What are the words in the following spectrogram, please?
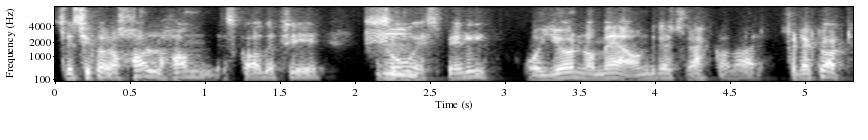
Så hvis vi klarer å holde han skadefri, se Mm. i spill og gjøre noe med angrepsrekka der For det er klart,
